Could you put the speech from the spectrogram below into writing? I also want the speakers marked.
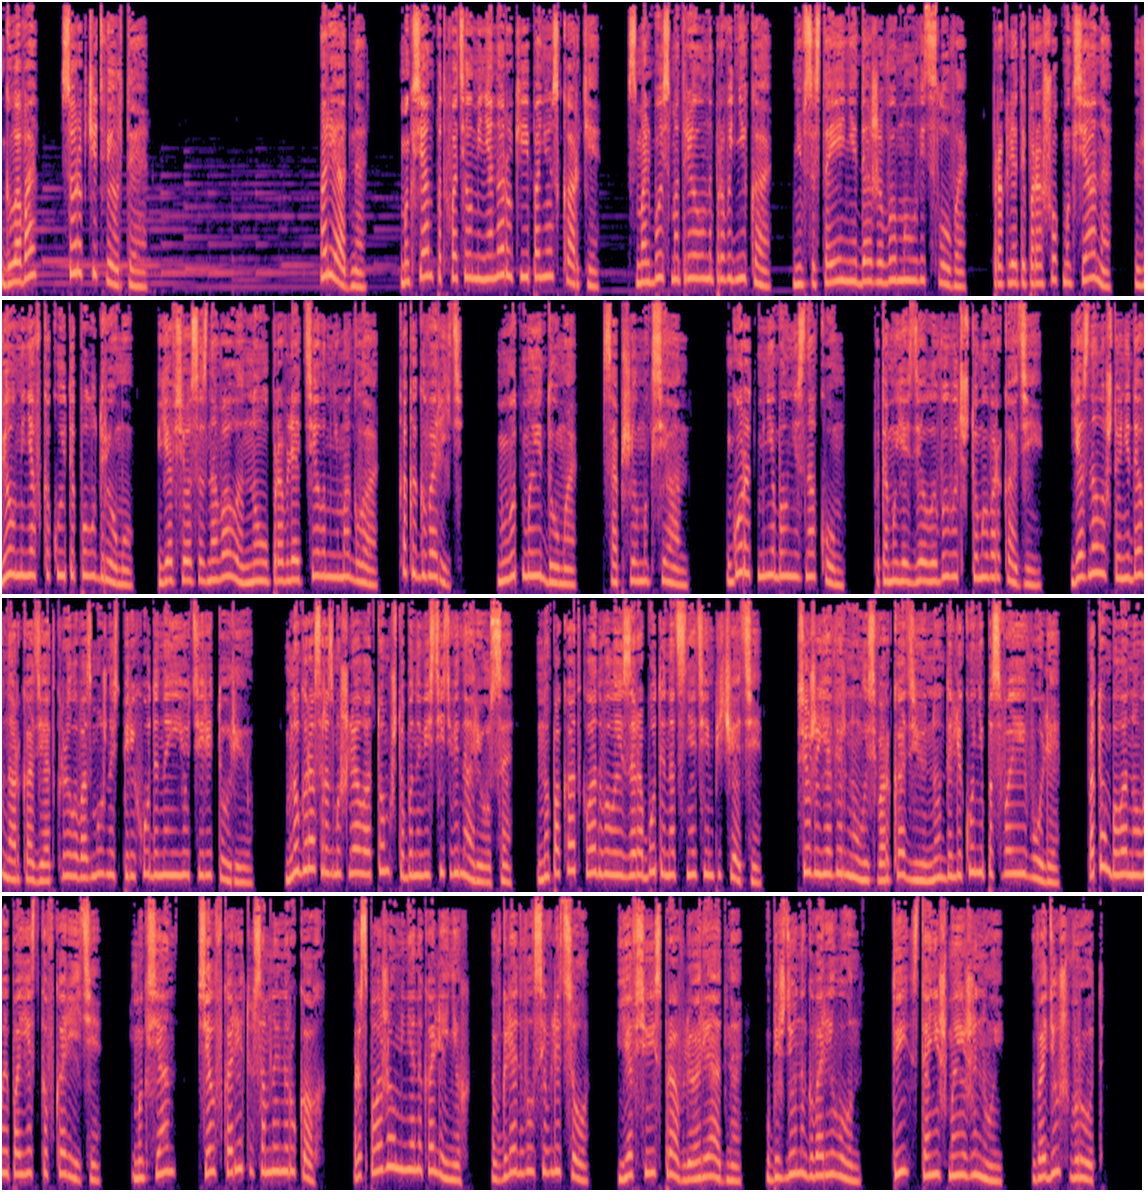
Speaker 1: Глава 44. Ариадна. Максиан подхватил меня на руки и понес к арке. С мольбой смотрела на проводника, не в состоянии даже вымолвить слово. Проклятый порошок Максиана вел меня в какую-то полудрему. Я все осознавала, но управлять телом не могла, как и говорить. «Вот мы и дома», — сообщил Максиан. Город мне был незнаком, потому я сделала вывод, что мы в Аркадии. Я знала, что недавно Аркадия открыла возможность перехода на ее территорию. Много раз размышляла о том, чтобы навестить Винариуса, но пока откладывала из-за работы над снятием печати. Все же я вернулась в Аркадию, но далеко не по своей воле. Потом была новая поездка в карете. Максиан сел в карету со мной на руках, расположил меня на коленях, вглядывался в лицо. «Я все исправлю, Ариадна», — убежденно говорил он. «Ты станешь моей женой войдешь в рот.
